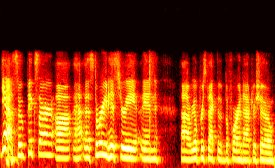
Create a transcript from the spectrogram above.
Yeah, so Pixar uh, a storied history in uh, Real Perspective Before and After Show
